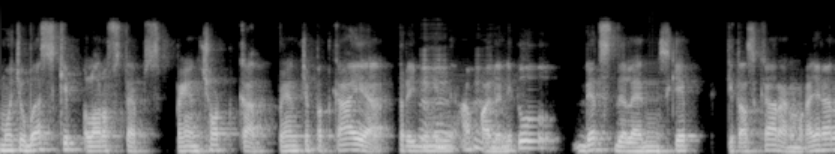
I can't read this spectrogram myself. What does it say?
mau coba skip a lot of steps, pengen shortcut, pengen cepet kaya, trimingin Mm-mm, apa dan mm-mm. itu that's the landscape kita sekarang. Makanya kan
